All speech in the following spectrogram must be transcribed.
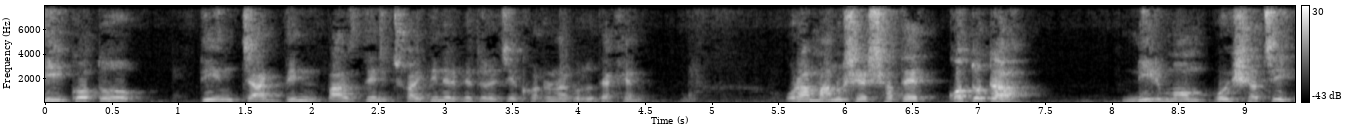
এই গত তিন, চার দিন, পাঁচ দিন, ছয় দিনের ভেতরে যে ঘটনাগুলো দেখেন, ওরা মানুষের সাথে কতটা নির্মম, পৈশাচিক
